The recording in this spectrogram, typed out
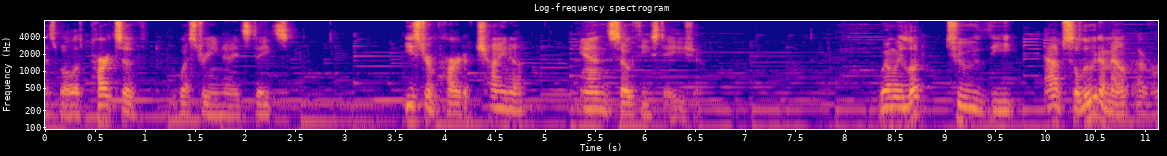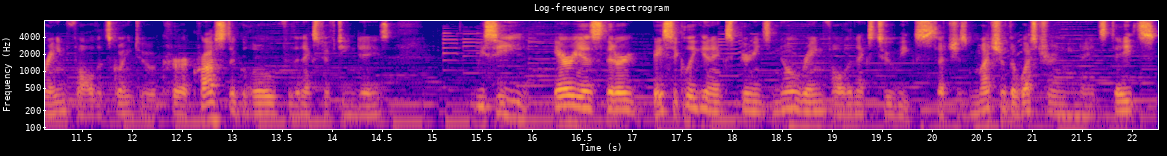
as well as parts of the western United States, eastern part of China, and Southeast Asia. When we look to the absolute amount of rainfall that's going to occur across the globe for the next 15 days, we see areas that are basically going to experience no rainfall the next two weeks, such as much of the western United States,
